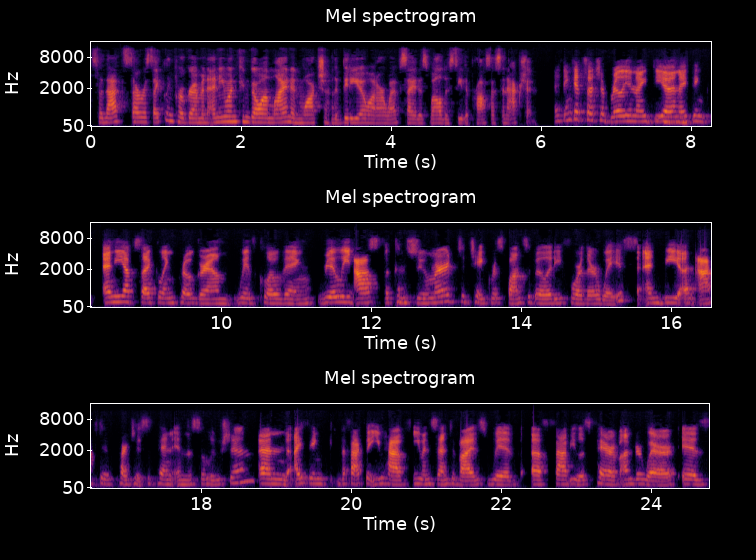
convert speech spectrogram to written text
So that's our recycling program. And anyone can go online and watch the video on our website as well to see the process in action. I think it's such a brilliant idea. Mm-hmm. And I mm-hmm. think any upcycling program with clothing really asks the consumer to take responsibility for their waste and be an active participant in the solution. And I think the fact that you have you incentivize with a fabulous pair of underwear is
